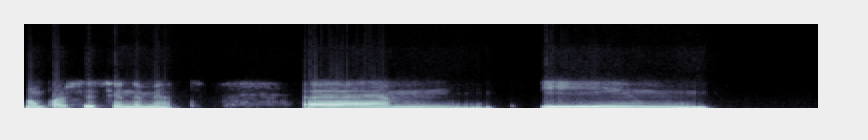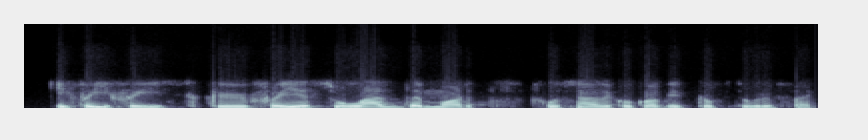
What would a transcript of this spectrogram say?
num parque de estacionamento. Um, e, e foi, foi isso, que foi esse o lado da morte relacionada com o Covid que eu fotografei.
